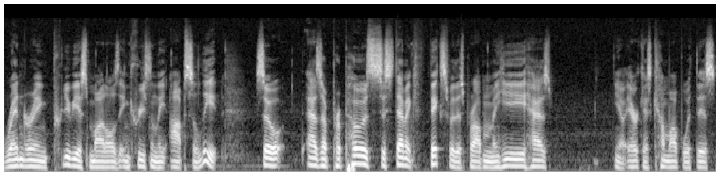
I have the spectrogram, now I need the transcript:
rendering previous models increasingly obsolete so as a proposed systemic fix for this problem he has you know eric has come up with this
